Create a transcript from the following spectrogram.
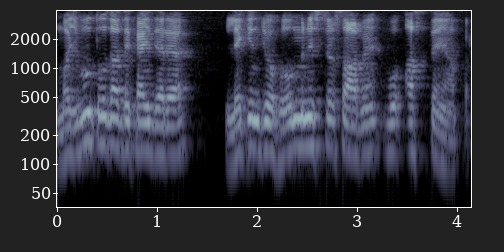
मज़बूत होता दिखाई दे रहा है, लेकिन जो होम मिनिस्टर साहब हैं, वो अस्त हैं यहाँ पर।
